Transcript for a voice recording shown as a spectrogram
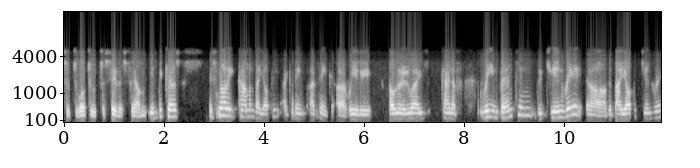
to to go to to see this film is because it's not a common biopic. I think I think uh, really Pablo Neruda is kind of reinventing the genre, uh, the biopic genre,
